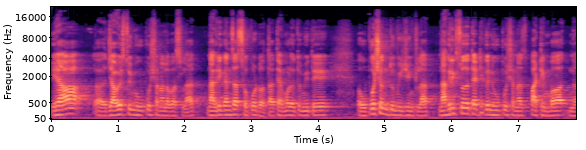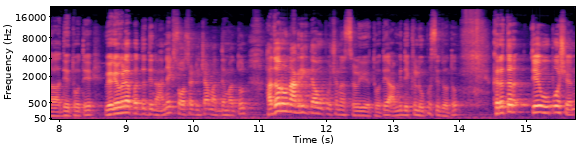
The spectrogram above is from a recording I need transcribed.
ह्या ज्यावेळेस तुम्ही उपोषणाला बसलात नागरिकांचा सपोर्ट होता त्यामुळे तुम्ही ते उपोषण तुम्ही जिंकलात. नागरिकसुद्धा त्या ठिकाणी उपोषणास पाठिंबा देत होते. वेगवेगळ्या पद्धतीने अनेक सोसायटीच्या माध्यमातून हजारो नागरिक त्या उपोषणास्थळी येत होते. आम्ही देखील उपस्थित होतो. खरं तर ते उपोषण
